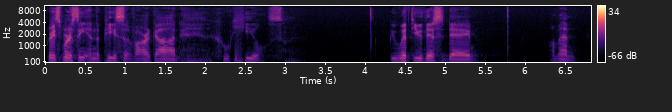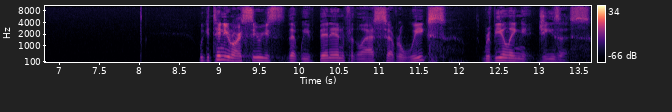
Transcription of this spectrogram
Grace, mercy, and the peace of our God who heals be with you this day. Amen. We continue our series that we've been in for the last several weeks, revealing Jesus.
